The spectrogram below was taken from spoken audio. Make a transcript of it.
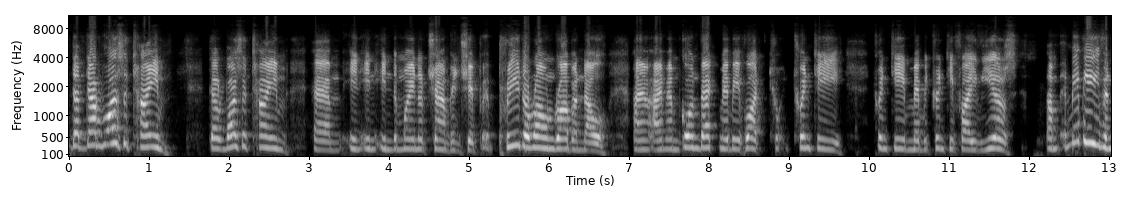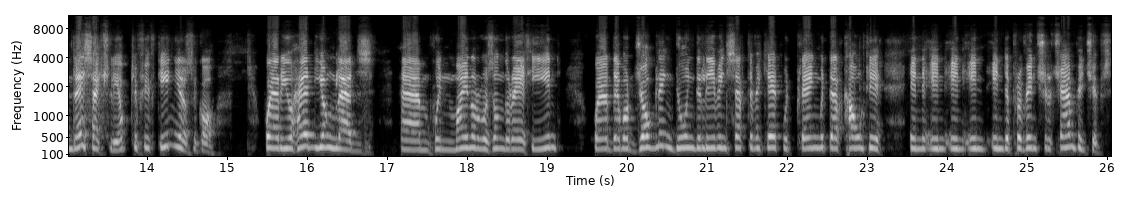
that there was a time, there was a time um, in, in in the minor championship pre the round robin. Now I, I'm going back maybe what tw- 20, 20 maybe twenty five years, um, maybe even less actually, up to fifteen years ago, where you had young lads um, when minor was under eighteen where they were juggling doing the leaving certificate with playing with their county in in in in, in the provincial championships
